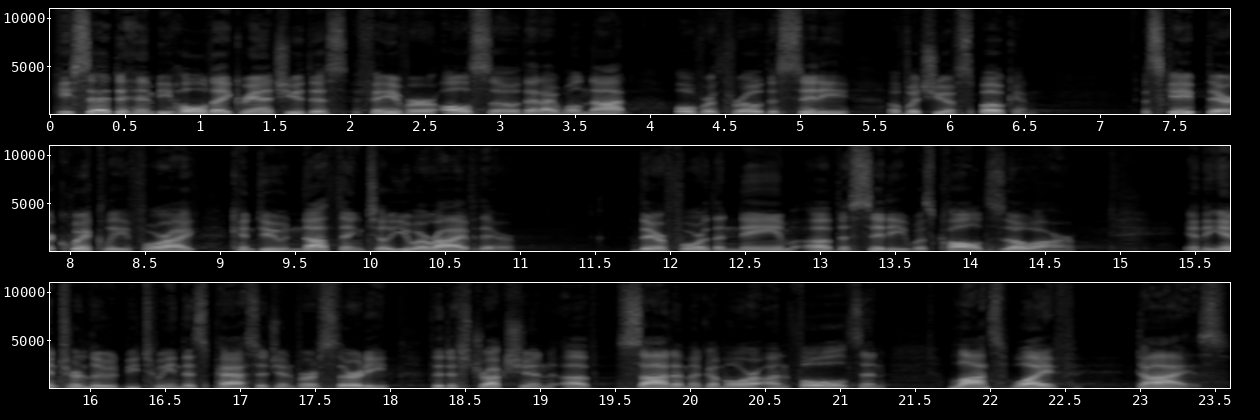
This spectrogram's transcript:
He said to him, Behold, I grant you this favor also, that I will not overthrow the city of which you have spoken. Escape there quickly, for I can do nothing till you arrive there. Therefore, the name of the city was called Zoar. In the interlude between this passage and verse 30, the destruction of Sodom and Gomorrah unfolds, and Lot's wife dies.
